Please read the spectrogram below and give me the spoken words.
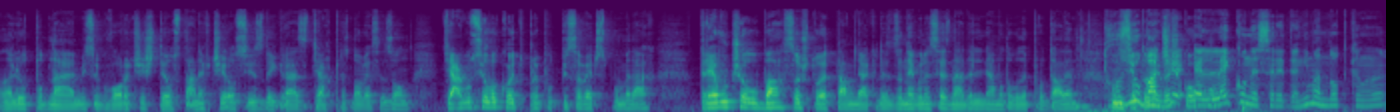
нали, от под найем и се говори, че ще остане в Челси, за да играе за тях през новия сезон. Тяго Сила, който преподписа, вече споменах. Трево Чалоба също е там някъде, за него не се знае дали няма да бъде продаден. Този обаче колко... е леко несретен, има нотка на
